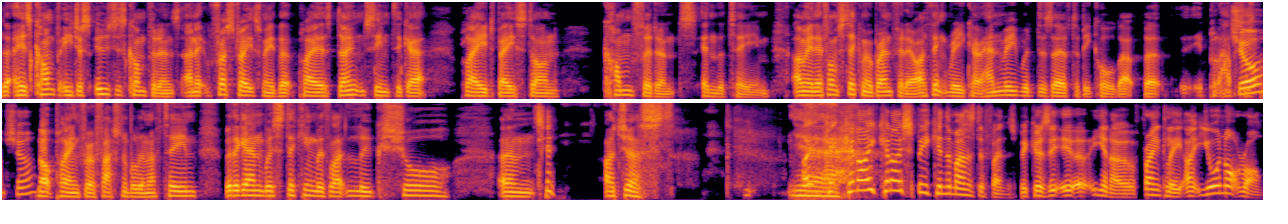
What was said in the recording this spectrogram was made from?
That His conf- he just oozes confidence, and it frustrates me that players don't seem to get played based on confidence in the team. I mean, if I'm sticking with Brentford here, I think Rico Henry would deserve to be called up, but perhaps Sure. Sure. not playing for a fashionable enough team. But again, we're sticking with like Luke Shaw, and I just I- yeah. can, can I can I speak in the man's defense because it, it, you know, frankly, I, you're not wrong.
